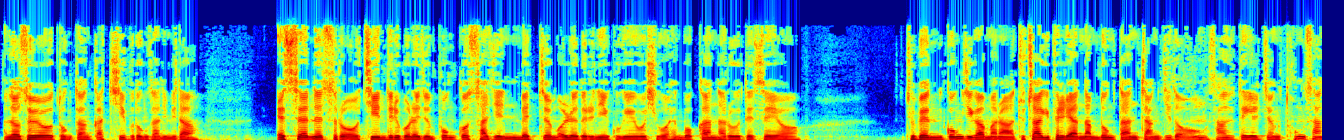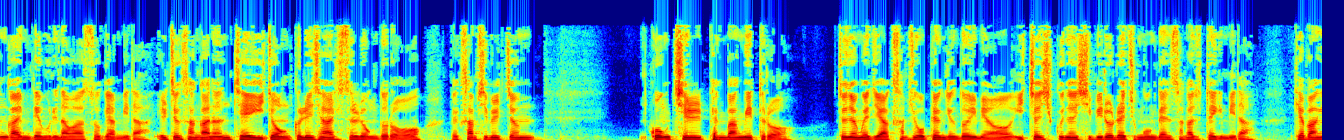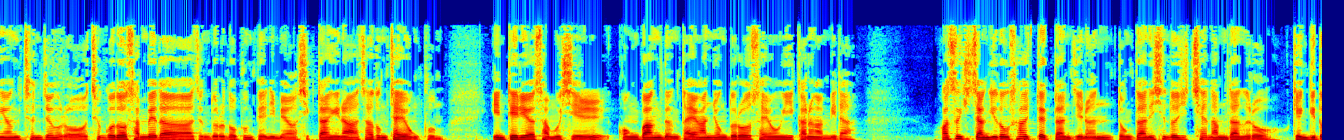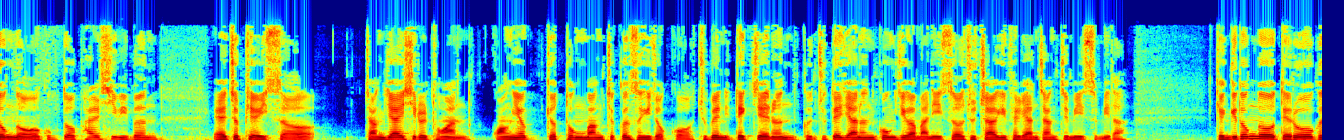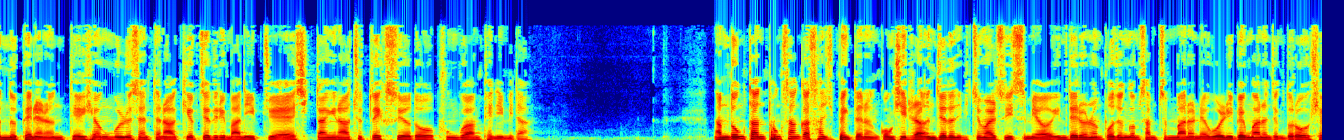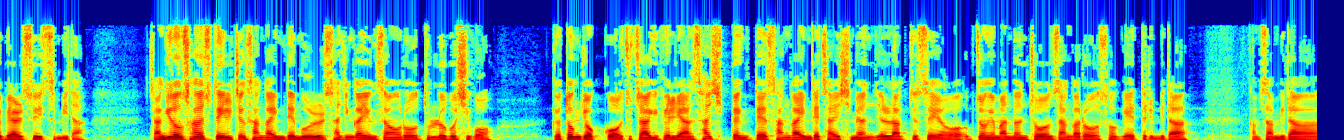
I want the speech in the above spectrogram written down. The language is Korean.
안녕하세요. 동탄 까치 부동산입니다. SNS로 지인들이 보내준 봄꽃 사진 몇 점 올려드리니 구경해 보시고 행복한 하루 되세요. 주변 공지가 많아 주차하기 편리한 남동탄 장지동 상주택 일정 통상가 임대물이 나와 소개합니다. 일정 상가는 제2종 근린생활시설 용도로 131.07 평방미터로 전용 매지 약 35평 정도이며 2019년 11월에 준공된 상가주택입니다. 개방형 천정으로 청고도 3m 정도로 높은 편이며 식당이나 자동차 용품, 인테리어 사무실, 공방 등 다양한 용도로 사용이 가능합니다. 화성시 장지동 상주택 단지는 동탄이 신도시 최남단으로 경기동로 국도 82번에 접혀 있어 장지IC를 통한 광역 교통망 접근성이 좋고 주변 이택지에는 건축되지 않은 공지가 많이 있어 주차하기 편리한 장점이 있습니다. 경기동로 대로 건너편에는 대형 물류센터나 기업체들이 많이 입주해 식당이나 주택 수요도 풍부한 편입니다. 남동탄 통상가 30평대는 공실이라 언제든 입점할 수 있으며 임대료는 보증금 3천만원에 월 200만원 정도로 협의할 수 있습니다. 장기동 상하주택 일정 상가 임대물 사진과 영상으로 둘러보시고 교통 좋고 주차하기 편리한 30평대 상가 임대 차이시면 연락주세요. 업종에 맞는 좋은 상가로 소개해드립니다. 감사합니다.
